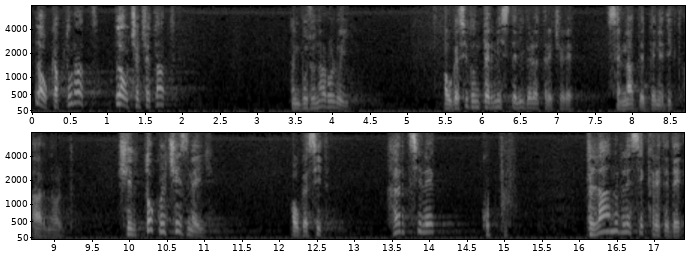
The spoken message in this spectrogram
L-au capturat, l-au cercetat. în buzunarul lui, au găsit un permis de liberă trecere semnat de Benedict Arnold. Și în tocul cizmei au găsit hărțile cu planurile secrete de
